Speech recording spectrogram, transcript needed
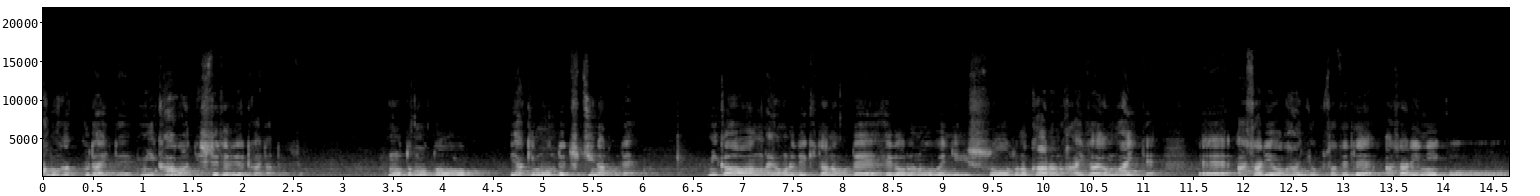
細かく砕いて三河に捨ててるよって書いてあったんですよ。もともと焼き物で土なので三河湾が汚れてきたのでヘドロの上に一層その瓦の廃材をまいて、えーアサリを繁殖させてアサリにこ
